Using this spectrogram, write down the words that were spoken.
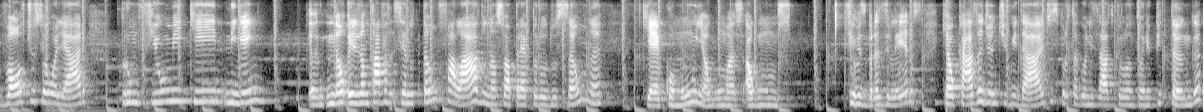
volte o seu olhar para um filme que ninguém. Não, ele não estava sendo tão falado na sua pré-produção, né? Que é comum em algumas, alguns filmes brasileiros, que é o Casa de Antiguidades, protagonizado pelo Antônio Pitanga,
